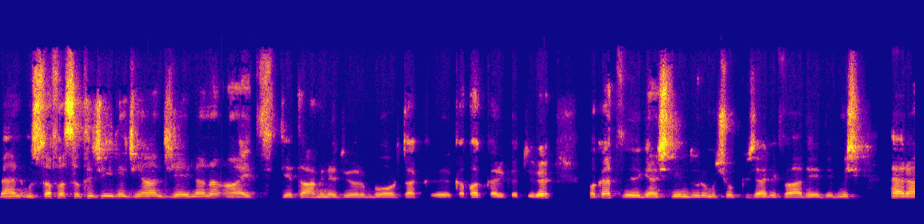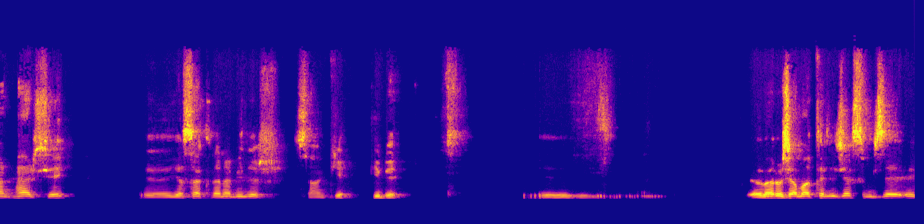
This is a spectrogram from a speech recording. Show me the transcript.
Ben Mustafa Satıcı ile Cihan Ceylan'a ait diye tahmin ediyorum bu ortak e, kapak karikatürü. Fakat e, gençliğin durumu çok güzel ifade edilmiş. Her an her şey e, yasaklanabilir sanki gibi. E, Ömer Hocam hatırlayacaksın bize e,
